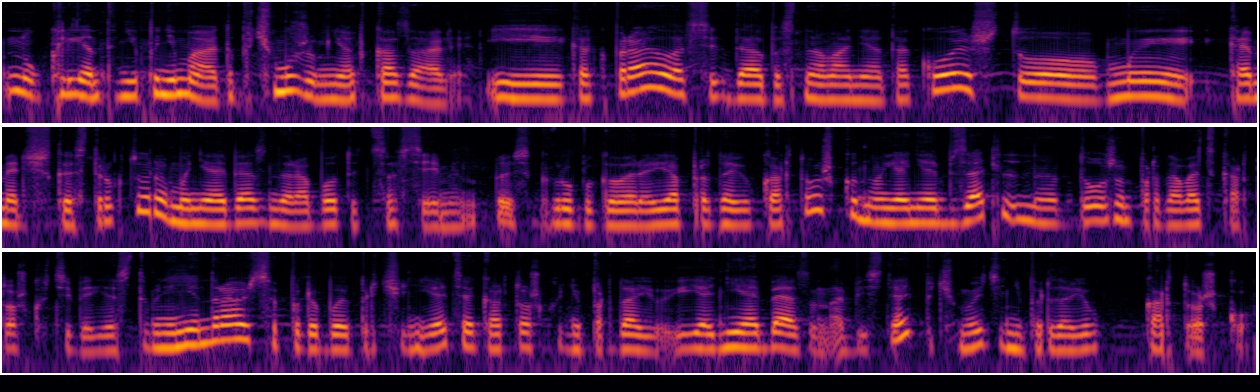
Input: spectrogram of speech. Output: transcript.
ну, клиенты не понимают, а почему же мне отказали? И, как правило, всегда обоснование такое, что мы, коммерческая структура, мы не обязаны работать со всеми. Ну, то есть, грубо говоря, я продаю картошку, но я не обязательно должен продавать картошку тебе. Если ты мне не нравишься по любой причине, я тебе картошку не продаю. И я не обязан объяснять, почему я тебе не продаю картошку.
